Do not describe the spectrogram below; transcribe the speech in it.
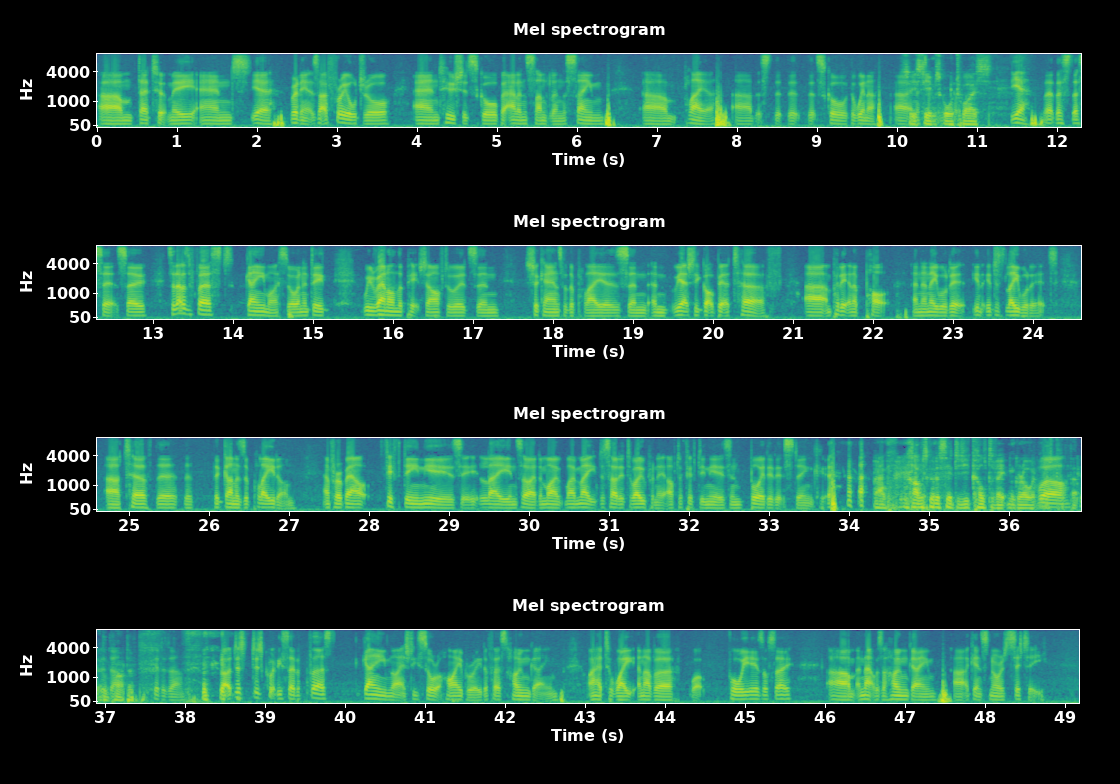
Um, Dad took me, and yeah, brilliant. It was like a three-all draw, and who should score but Alan Sunderland, the same um, player uh, that's, that, that, that scored the winner. Uh, so you see him score twice. Yeah, that, that's that's it. So so that was the first game I saw, and indeed we ran on the pitch afterwards and shook hands with the players, and, and we actually got a bit of turf uh, and put it in a pot and enabled it. It just labelled it uh, turf the, the the gunners had played on, and for about 15 years it lay inside. And my, my mate decided to open it after 15 years and boy did it stink. Oh, I was going to say did you cultivate and grow it well could have, done. could have done. But I'll just, just quickly say the first game that I actually saw at Highbury the first home game I had to wait another what four years or so? Um, and that was a home game uh, against Norwich City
